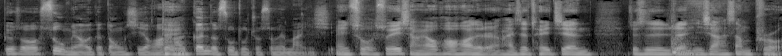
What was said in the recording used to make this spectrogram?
比如说素描一个东西的话，它跟的速度就是会慢一些。没错，所以想要画画的人还是推荐就是忍一下上 Pro。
